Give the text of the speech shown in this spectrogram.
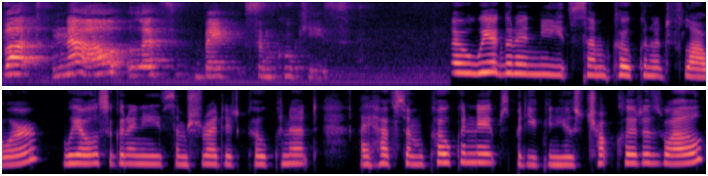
But now let's bake some cookies. So we are gonna need some coconut flour. We are also gonna need some shredded coconut, I have some cocoa nibs, but you can use chocolate as well.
